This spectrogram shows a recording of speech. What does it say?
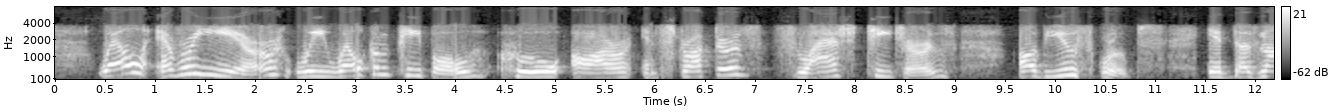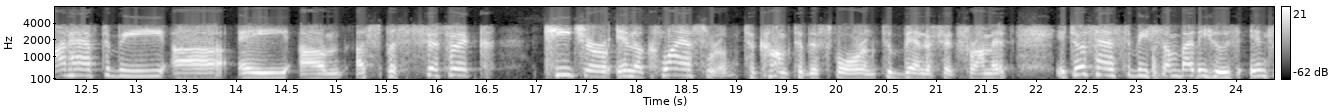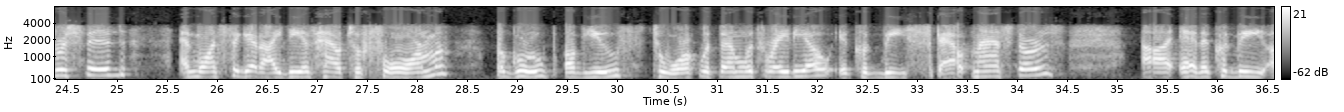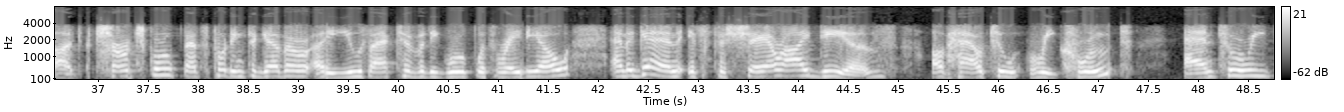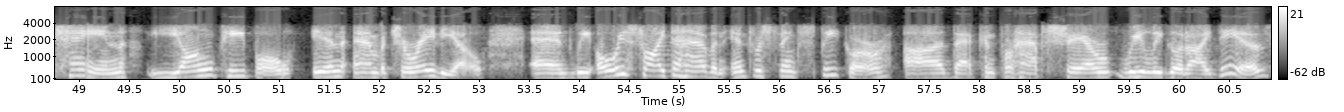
Well, every year we welcome people who are instructors slash teachers of youth groups. It does not have to be uh, a um, a specific teacher in a classroom to come to this forum to benefit from it. It just has to be somebody who's interested and wants to get ideas how to form a group of youth to work with them with radio. It could be scoutmasters. Uh, and it could be a church group that's putting together a youth activity group with radio. And again, it's to share ideas of how to recruit and to retain young people in amateur radio. And we always try to have an interesting speaker uh, that can perhaps share really good ideas.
